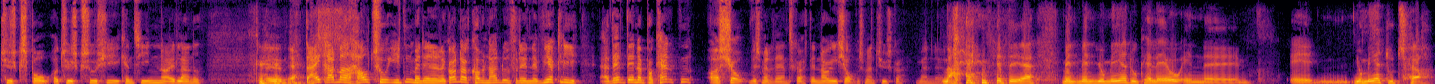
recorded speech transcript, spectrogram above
tysk sprog og tysk sushi i kantinen og et eller andet. øh, ja. Der er ikke ret meget how-to i den, men den er da godt nok kommet langt ud, for den er virkelig, ja, den, den er på kanten og sjov, hvis man er dansker. Den er nok ikke sjov, hvis man er tysker. Men, øh. Nej, men det er, men, men jo mere du kan lave en, øh, øh, jo mere du tør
